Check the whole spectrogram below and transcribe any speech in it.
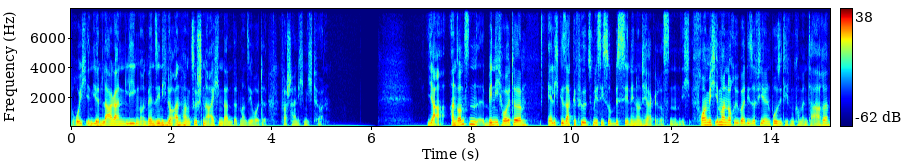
ruhig in ihren Lagern liegen und wenn sie nicht noch anfangen zu schnarchen, dann wird man sie heute wahrscheinlich nicht hören. Ja, ansonsten bin ich heute ehrlich gesagt gefühlsmäßig so ein bisschen hin und her gerissen. Ich freue mich immer noch über diese vielen positiven Kommentare.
